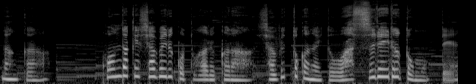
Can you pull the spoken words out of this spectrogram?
なんかこんだけ喋ることあるから喋っとかないと忘れると思って。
